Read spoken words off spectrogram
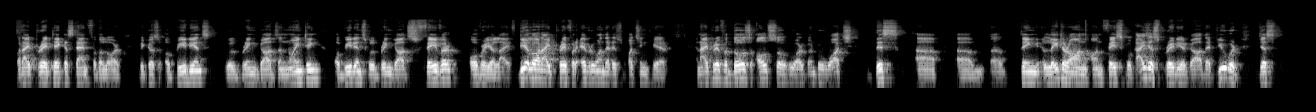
But I pray, take a stand for the Lord, because obedience will bring God's anointing. Obedience will bring God's favor over your life. Dear Lord, I pray for everyone that is watching here, and I pray for those also who are going to watch this. Uh, um, uh, thing later on on Facebook. I just pray, dear God, that you would just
